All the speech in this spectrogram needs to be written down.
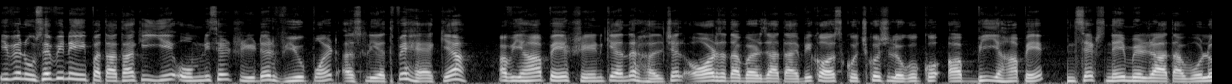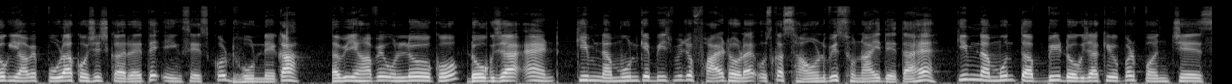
इवन उसे भी नहीं पता था कि ये ओमनीसेट रीडर व्यू पॉइंट असलियत पे है क्या। अब यहाँ पे ट्रेन के अंदर हलचल और ज़्यादा बढ़ जाता है बिकॉज़ कुछ कुछ लोगों को अब भी यहाँ पे इंसेक्ट्स नहीं मिल रहा था। वो लोग यहाँ पे पूरा कोशिश कर रहे थे इंसेक्ट्स को ढूँढने का। तभी यहाँ पे उन लोगों को डोगजा एंड किम नमून के बीच में जो फाइट हो रहा है, उसका साउंड भी सुनाई देता है। किम नमून तब भी डोगजा के ऊपर पंचेस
